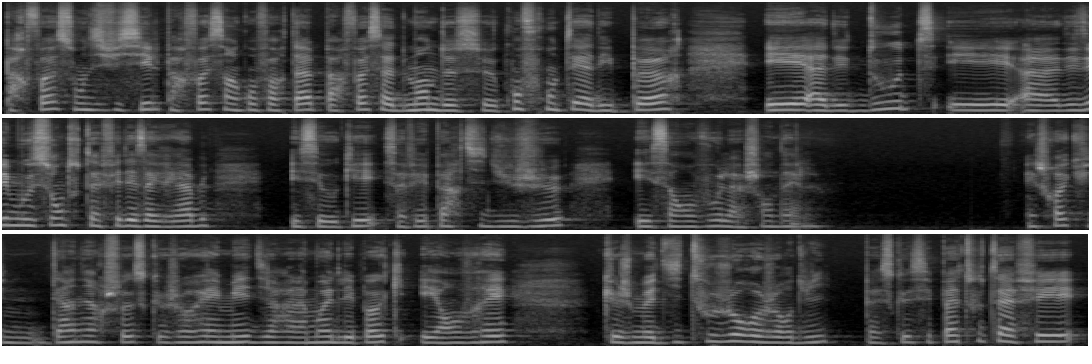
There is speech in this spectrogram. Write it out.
parfois sont difficiles, parfois c'est inconfortable, parfois ça demande de se confronter à des peurs et à des doutes et à des émotions tout à fait désagréables. Et c'est ok, ça fait partie du jeu et ça en vaut la chandelle. Et je crois qu'une dernière chose que j'aurais aimé dire à la moi de l'époque, et en vrai que je me dis toujours aujourd'hui, parce que c'est pas tout à fait,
